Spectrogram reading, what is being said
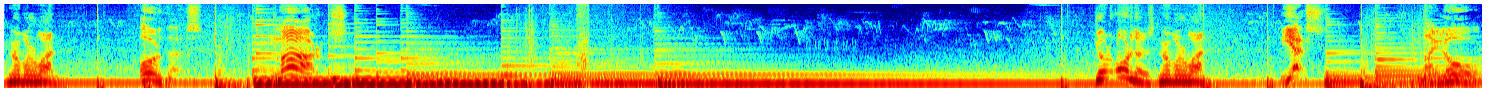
Orders, Noble One. Orders. March! Your orders, Noble One. Yes! My lord.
